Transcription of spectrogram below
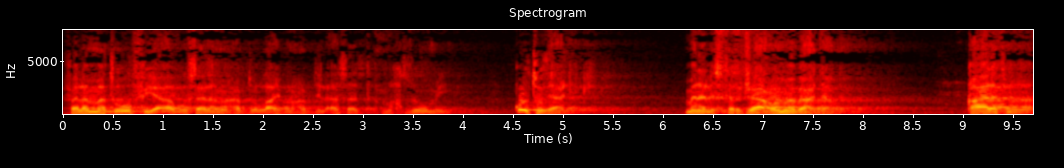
فلما توفي أبو سلمة عبد الله بن عبد الأسد المخزومي قلت ذلك من الاسترجاع وما بعده. قالت ما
